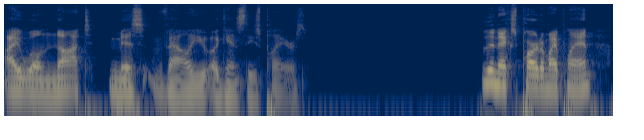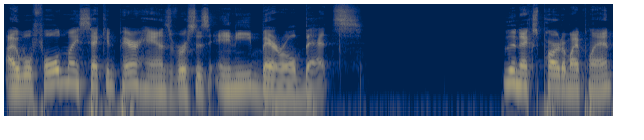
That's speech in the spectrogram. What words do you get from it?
I will not miss value against these players. The next part of my plan, I will fold my second pair hands versus any barrel bets. The next part of my plan,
